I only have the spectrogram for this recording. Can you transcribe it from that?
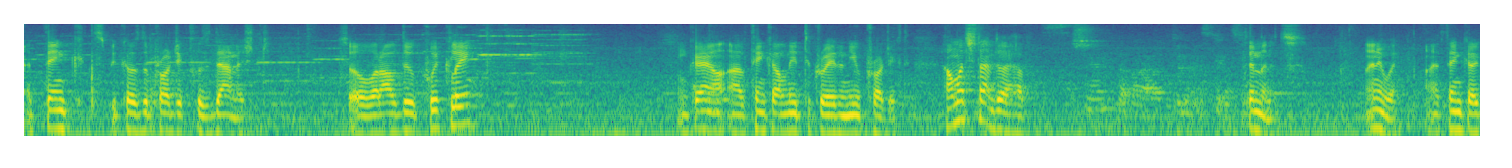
I think it's because the project was damaged. So what I'll do quickly, okay, I'll, I think I'll need to create a new project. How much time do I have? 10 minutes. Anyway, I think I,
